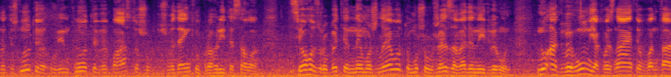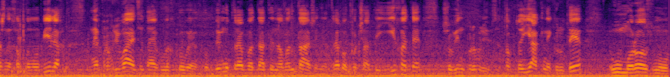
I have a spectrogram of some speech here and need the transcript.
натиснути, увімкнути вебасто, щоб швиденько прогріти салон. Цього зробити неможливо, тому що вже заведений двигун. Ну а двигун, як ви знаєте, в вантажних автомобілях не прогрівається так, як в легкових. Тобто йому треба дати навантаження, треба почати їхати, щоб він прогрівся. Тобто, як не крути, у морозну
